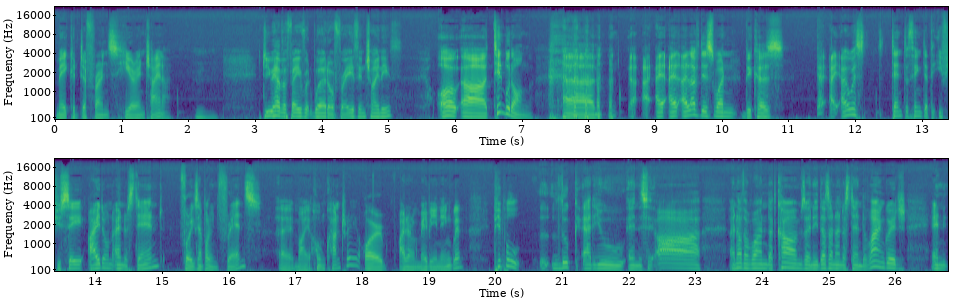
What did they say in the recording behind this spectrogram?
make a difference here in China. Mm. Do you have a favorite word or phrase in Chinese? Oh, uh, Tingbudong. um, I, I, I love this one because I, I always tend to think that if you say I don't understand, for example, in France, uh, my home country, or I don't know, maybe in England, people look at you and say, ah, another one that comes and he doesn't understand the language. And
